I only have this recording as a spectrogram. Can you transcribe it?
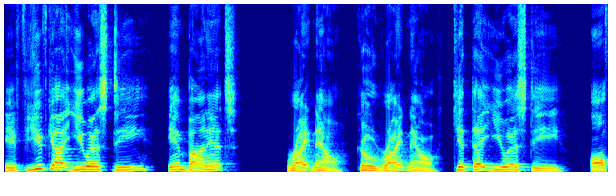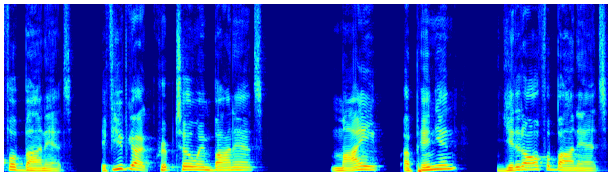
If you've got USD in Binance right now, go right now, get that USD off of Binance. If you've got crypto in Binance, my opinion, get it off of Binance,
